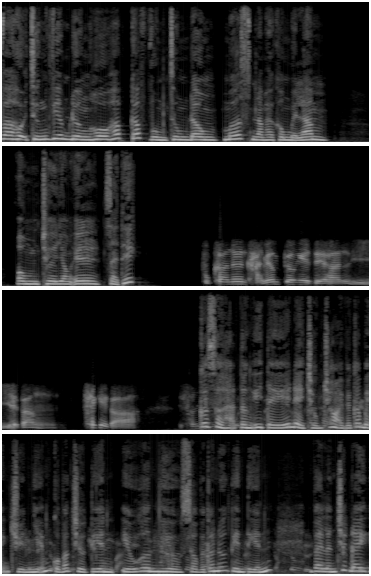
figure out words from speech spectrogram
và hội chứng viêm đường hô hấp cấp vùng Trung Đông MERS năm 2015. Ông Choi Young-il giải thích. 북한은 감염병에 대한 예방 체계가 Cơ sở hạ tầng y tế để chống chọi với các bệnh truyền nhiễm của Bắc Triều Tiên yếu hơn nhiều so với các nước tiên tiến. Vài lần trước đây,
